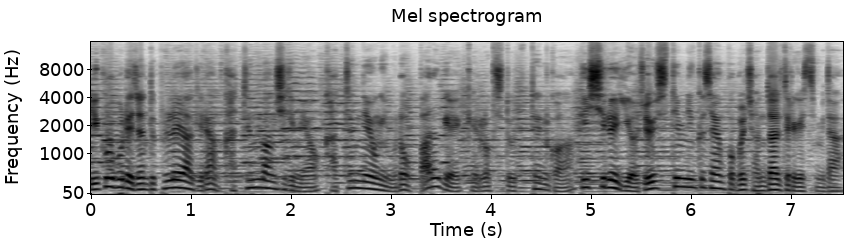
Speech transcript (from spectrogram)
리그 오브 레전드 플레이하기랑 같은 방식이며 같은 내용이므로 빠르게 갤럭시 노트 10과 PC를 이어줄 스팀 링크 사용법을 전달드리겠습니다.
